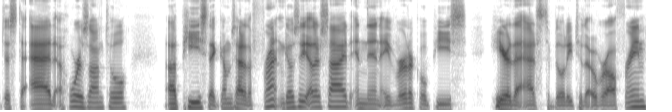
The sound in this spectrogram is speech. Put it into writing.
just to add a horizontal uh, piece that comes out of the front and goes to the other side, and then a vertical piece here that adds stability to the overall frame.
